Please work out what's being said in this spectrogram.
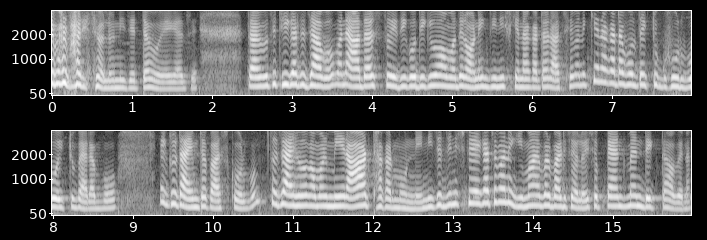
এবার বাড়ি চলো, নিজেরটা হয়ে গেছে। তো আমি বলছি, ঠিক আছে, যাব। মানে আদার্স তো এদিক ওদিকেও আমাদের অনেক জিনিস কেনাকাটার আছে। মানে কেনাকাটা বলতে একটু ঘুরবো, একটু বেড়াবো, একটু টাইমটা পাস করব। তো যাই হোক, আমার মেয়ের আর থাকার মন নেই। নিজের জিনিস পেয়ে গেছে মানে কি, মা, এবার বাড়ি চলো এইসব প্যান্ট ম্যান্ট দেখতে হবে না।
